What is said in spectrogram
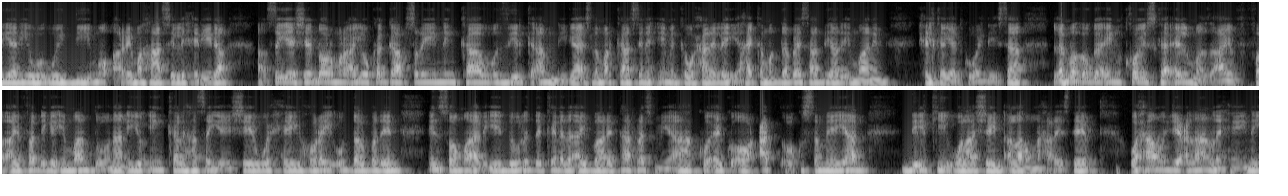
diyaariyey weydiimo arrimahaasi la xiriira hase yeeshee dhowr mar ayuu ka gaabsaday ninka wasiirka amniga islamarkaasina iminka waxaa la leeyahay kama dambays haddii aad imaanin xilka ayaad ku weynaysaa lama oga in qoyska elmas ay fadhiga imaan doonaan iyo in kale hase yeeshee waxay horay u dalbadeen in soomaaliya iyo dowladda canada ay baaritaan rasmi ah oo cad oo ku sameeyaan dilkii walaashayn allah u naxariistee. Waxaanu jeclaan lahaynay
